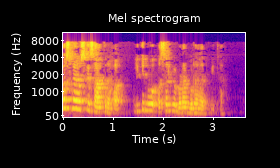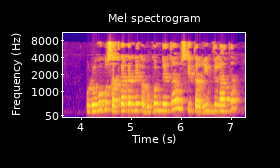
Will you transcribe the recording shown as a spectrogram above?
بس میں اس کے ساتھ رہا، لیکن وہ اصل میں بڑا برا آدمی تھا۔ وہ لوگوں کو صدقہ کرنے کا حکم دیتا، اس کی ترغیب دلاتا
